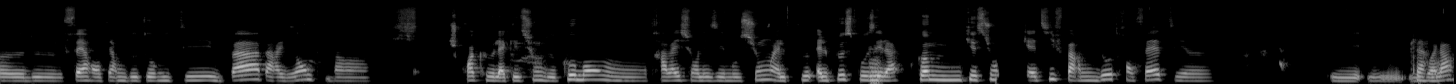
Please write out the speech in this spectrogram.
euh, de faire en termes d'autorité ou pas, par exemple, ben je crois que la question de comment on travaille sur les émotions, elle peut, elle peut se poser mmh. là, comme une question éducative parmi d'autres en fait. Et, euh, et, et, et voilà.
